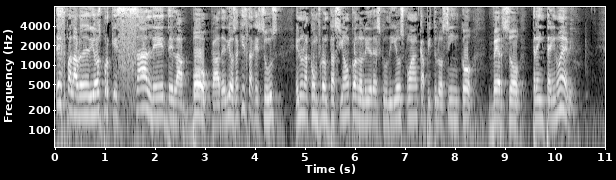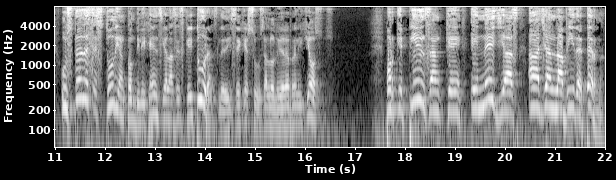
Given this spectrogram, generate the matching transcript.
Es palabra de Dios porque sale de la boca de Dios. Aquí está Jesús en una confrontación con los líderes judíos, Juan capítulo 5, verso 39. Ustedes estudian con diligencia las escrituras, le dice Jesús a los líderes religiosos, porque piensan que en ellas hayan la vida eterna.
